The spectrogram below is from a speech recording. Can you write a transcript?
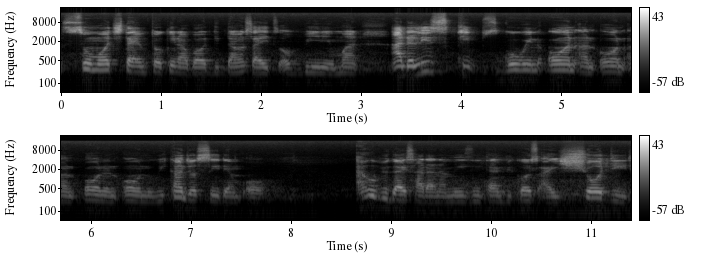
so much time talking about the downsides of being a man. And the list keeps going on and on and on and on. We can't just say them all. I hope you guys had an amazing time because I sure did.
